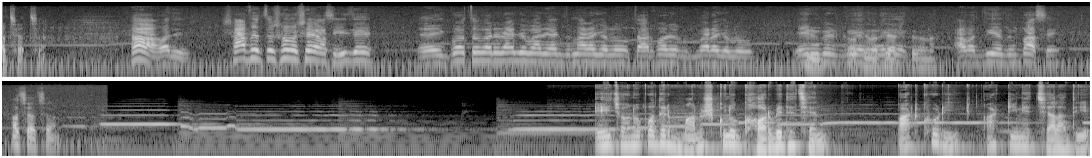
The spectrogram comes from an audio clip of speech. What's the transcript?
আচ্ছা আচ্ছা। হ্যাঁ ওদের সাপের তো সমস্যা আছে। যে এই গতবারের আগেবারে একজন মারা গেল তারপরে মারা গেল। এইরকম আবার দুই একজন বাসে আচ্ছা আচ্ছা। এই জনপদের মানুষগুলো ঘর বেঁধেছেন পাটখড়ি আর টিনের চালা দিয়ে।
